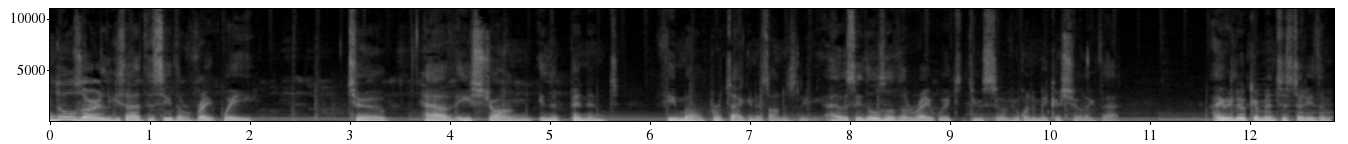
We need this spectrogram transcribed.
those are at least I have to say the right way to have a strong, independent female protagonist. Honestly, I would say those are the right way to do so if you want to make a show like that. I really recommend to study them,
